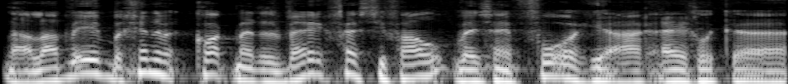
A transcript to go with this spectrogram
Nou, laten we even beginnen kort met het werkfestival. Wij zijn vorig jaar eigenlijk eh,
